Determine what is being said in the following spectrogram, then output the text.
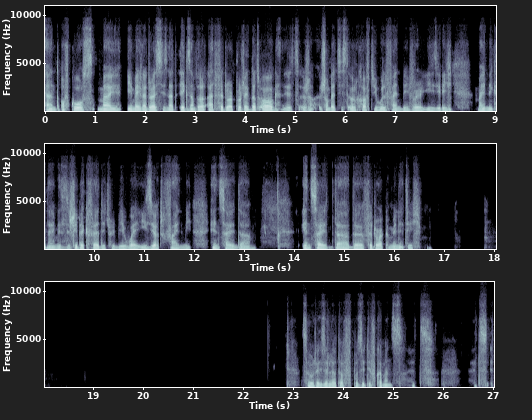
And of course, my email address is not example at fedoraproject.org. It's Jean-Baptiste Holcroft. You will find me very easily. My nickname is JBecFed. It will be way easier to find me inside um, inside the, the Fedora community. So there's a lot of positive comments. It's, it's, it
